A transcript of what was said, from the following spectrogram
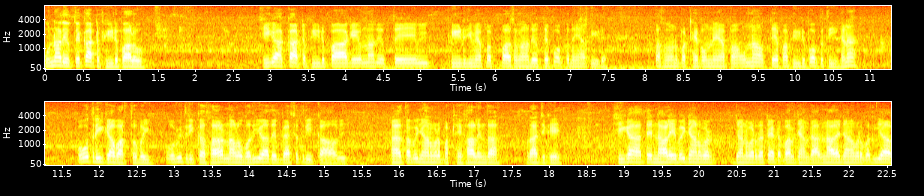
ਉਹਨਾਂ ਦੇ ਉੱਤੇ ਘੱਟ ਫੀਡ ਪਾ ਲਓ। ਠੀਕ ਆ, ਘੱਟ ਫੀਡ ਪਾ ਕੇ ਉਹਨਾਂ ਦੇ ਉੱਤੇ ਵੀ ਫੀਡ ਜਿਵੇਂ ਆਪਾਂ ਪਸ਼ੂਆਂ ਦੇ ਉੱਤੇ ਭੁੱਕਦੇ ਆ ਫੀਡ ਪਸ਼ੂਆਂ ਨੂੰ ਪੱਠੇ ਪਾਉਂਦੇ ਆ ਆਪਾਂ, ਉਹਨਾਂ ਉੱਤੇ ਆਪਾਂ ਫੀਡ ਭੁੱਕਤੀ, ਹੈਨਾ? ਉਹ ਤਰੀਕਾ ਵਰਤੋ ਬਈ, ਉਹ ਵੀ ਤਰੀਕਾ ਸਾਰਿਆਂ ਨਾਲੋਂ ਵਧੀਆ ਤੇ ਬੈਸਟ ਤਰੀਕਾ ਆ ਵੀ। ਨਾਲ ਤਾਂ ਵੀ ਜਾਨਵਰ ਪੱਠੇ ਖਾ ਲੈਂਦਾ, ਰੱਜ ਕੇ। ਠੀਕ ਆ, ਤੇ ਨਾਲੇ ਬਈ ਜਾਨਵਰ ਜਾਨਵਰ ਦਾ ਢਿੱਡ ਭਰ ਜਾਂਦਾ, ਨਾਲੇ ਜਾਨਵਰ ਵਧੀਆ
